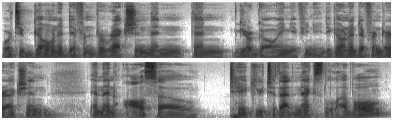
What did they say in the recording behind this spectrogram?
or to go in a different direction than than you're going if you need to go in a different direction and then also take you to that next level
